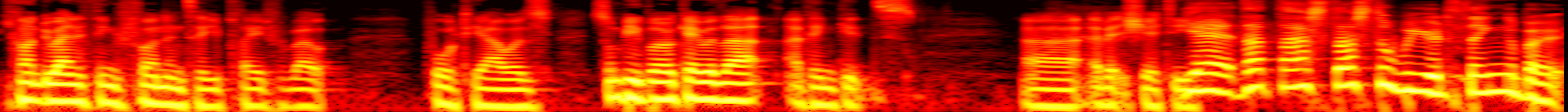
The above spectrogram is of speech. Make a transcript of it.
you can't do anything fun until you played for about forty hours. Some people are okay with that. I think it's uh, a bit shitty. Yeah, that that's that's the weird thing about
